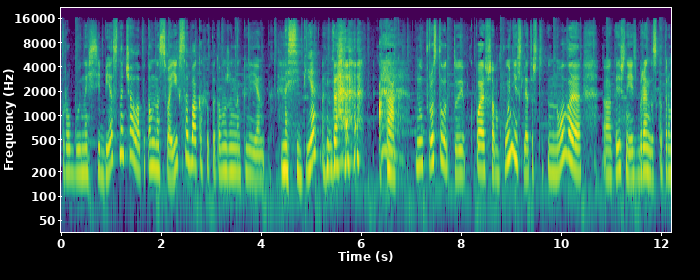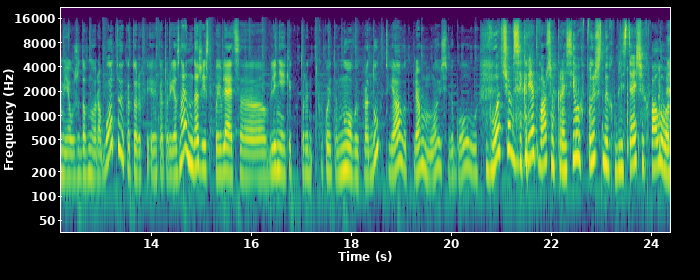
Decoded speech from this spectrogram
пробую на себе сначала, а потом на своих собаках и потом уже на клиентах. На себе? Да. А как? Ну, просто вот я покупаю шампунь, если это что-то новое. А, конечно, есть бренды, с которыми я уже давно работаю, которых, э, которые я знаю, но даже если появляется в линейке какой-то новый продукт, я вот прямо мою себе голову. Вот в чем секрет ваших красивых, пышных, блестящих волос.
